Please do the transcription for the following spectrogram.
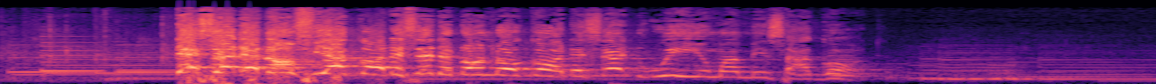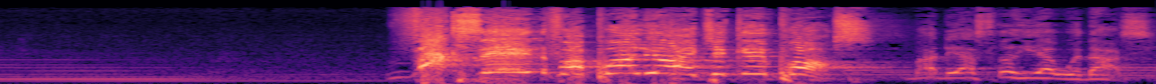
They said they don't fear God. They said they don't know God. They said we human beings are God. Vaccine for polio and chicken pox. But they are still here with us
